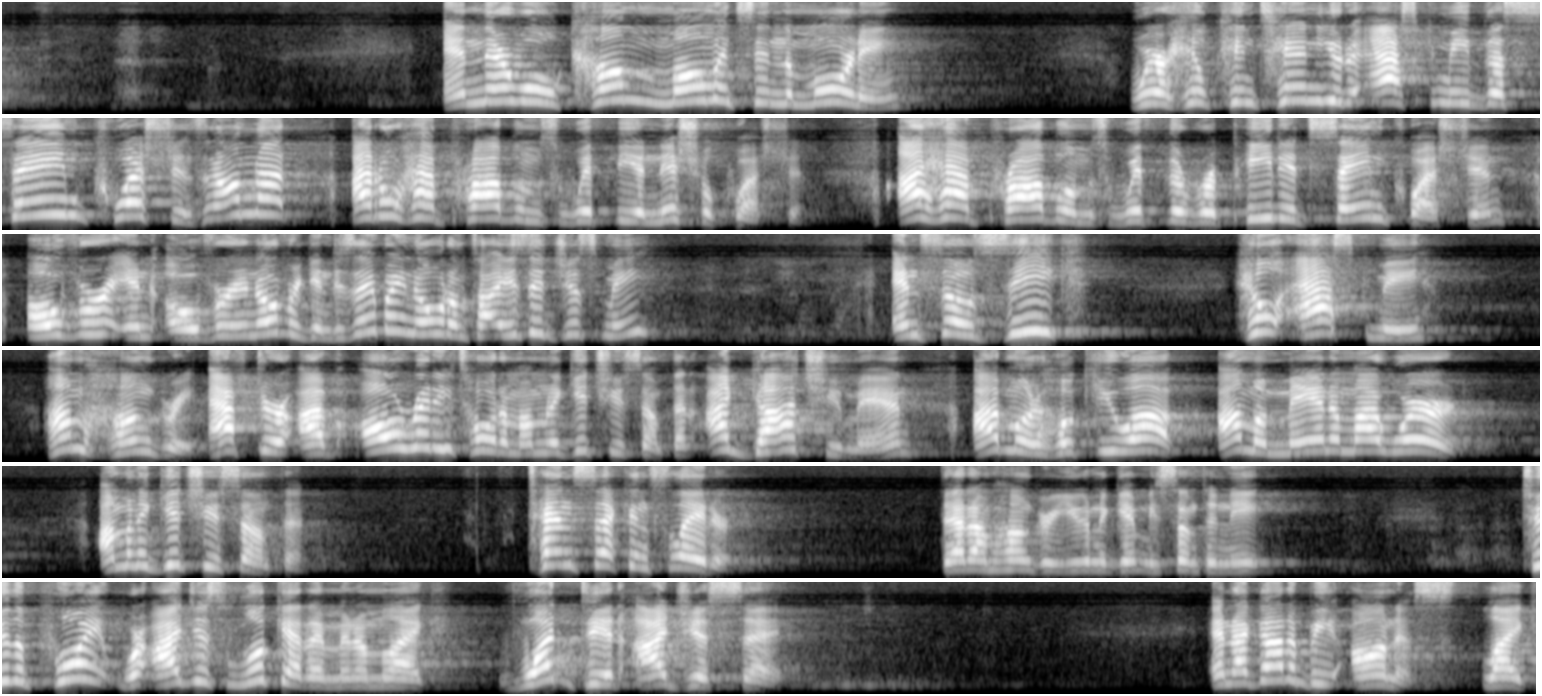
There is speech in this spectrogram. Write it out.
And there will come moments in the morning where he'll continue to ask me the same questions. And I'm not, I don't have problems with the initial question. I have problems with the repeated same question over and over and over again. Does anybody know what I'm talking? Is it just me? And so Zeke, he'll ask me, I'm hungry. After I've already told him I'm gonna get you something, I got you, man. I'm gonna hook you up. I'm a man of my word. I'm gonna get you something. 10 seconds later, Dad, I'm hungry. You're going to get me something to eat? To the point where I just look at him and I'm like, what did I just say? And I got to be honest, like,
